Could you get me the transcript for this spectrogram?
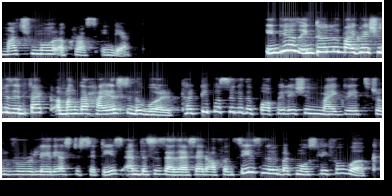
much more across India. India's internal migration is in fact among the highest in the world. 30% of the population migrates from rural areas to cities. And this is, as I said, often seasonal, but mostly for work.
